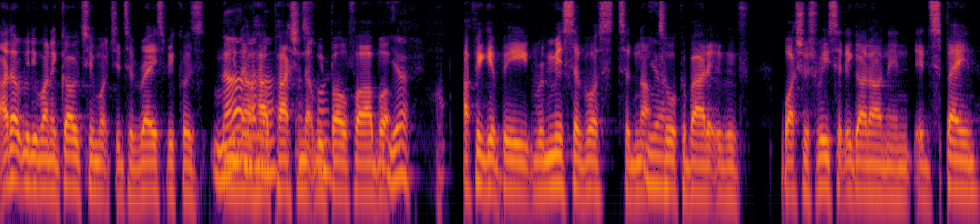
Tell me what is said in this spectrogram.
I don't really want to go too much into race because No, you know no, how no, passionate we both are. But yeah, I think it'd be remiss of us to not Yeah. talk about it with what's just recently gone on in, in Spain,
